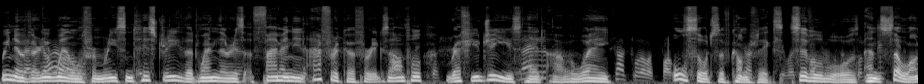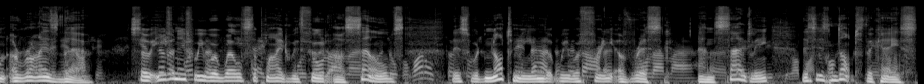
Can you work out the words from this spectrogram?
We know very well from recent history that when there is a famine in Africa, for example, refugees head our way. All sorts of conflicts, civil wars, and so on arise there. So even if we were well supplied with food ourselves, this would not mean that we were free of risk. And sadly, this is not the case.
